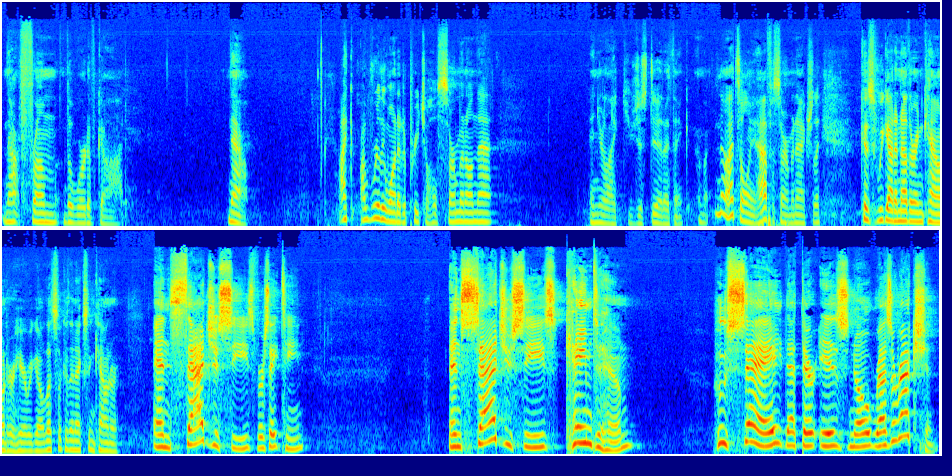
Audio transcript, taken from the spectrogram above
not from the Word of God. Now, I, I really wanted to preach a whole sermon on that. And you're like, you just did, I think. I'm like, no, that's only half a sermon, actually. Because we got another encounter. Here we go. Let's look at the next encounter. And Sadducees, verse 18, and Sadducees came to him who say that there is no resurrection.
